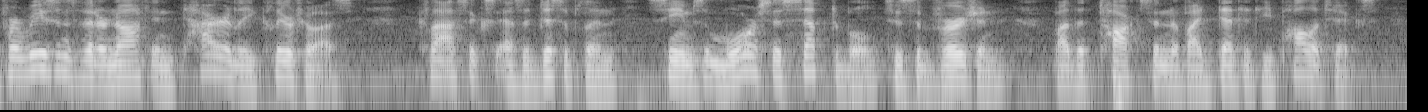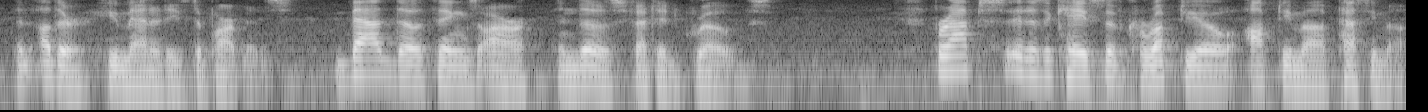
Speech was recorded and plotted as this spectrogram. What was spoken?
For reasons that are not entirely clear to us, classics as a discipline seems more susceptible to subversion by the toxin of identity politics than other humanities departments, bad though things are in those fetid groves. Perhaps it is a case of corruptio optima pessima.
